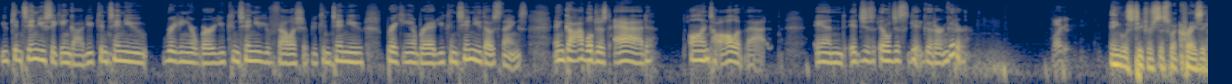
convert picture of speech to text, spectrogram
You continue seeking God. You continue reading your word. You continue your fellowship. You continue breaking your bread. You continue those things. And God will just add on to all of that. And it just it'll just get gooder and gooder. Like it. English teachers just went crazy.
